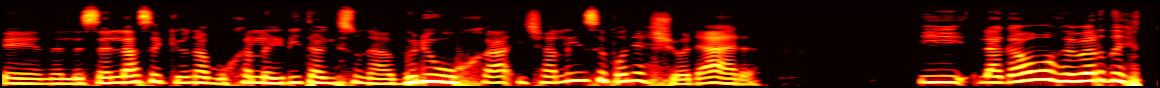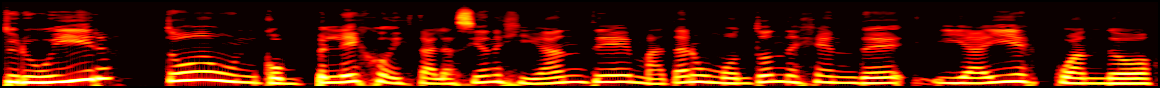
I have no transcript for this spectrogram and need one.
en el desenlace que una mujer le grita que es una bruja y Charlene se pone a llorar. Y la acabamos de ver destruir todo un complejo de instalaciones gigante, matar un montón de gente y ahí es cuando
